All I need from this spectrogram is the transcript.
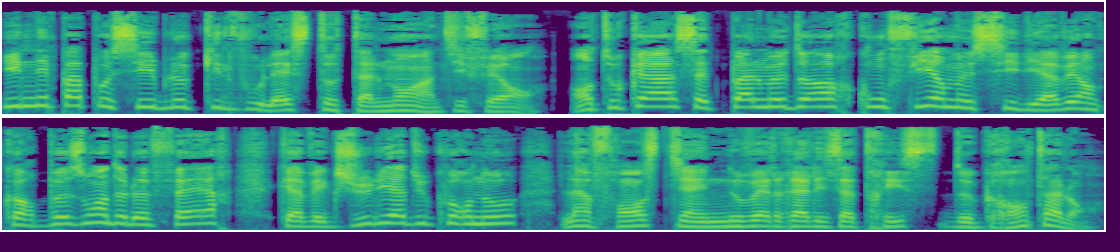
il n'est pas possible qu'il vous laisse totalement indifférent. En tout cas, cette palme d'or confirme s'il y avait encore besoin de le faire qu'avec Julia Ducournau, la France tient une nouvelle réalisatrice de grand talent.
